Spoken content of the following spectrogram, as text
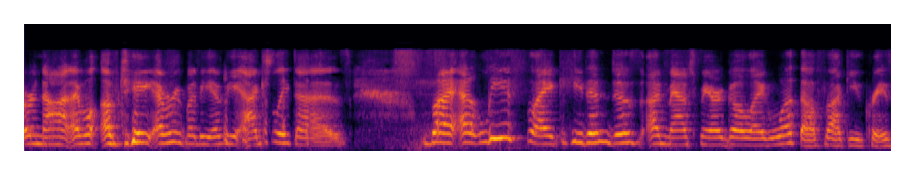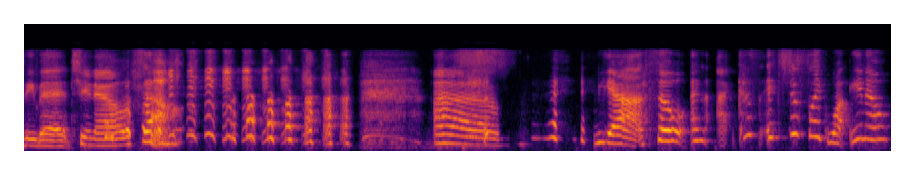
or not. I will update everybody if he actually does. But at least like he didn't just unmatch me or go like, what the fuck, you crazy bitch, you know? So um yeah so and because it's just like what you know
